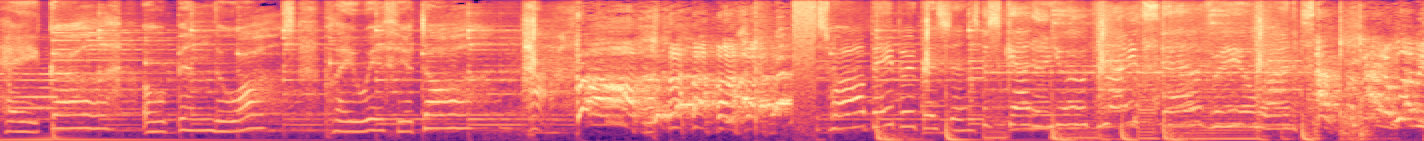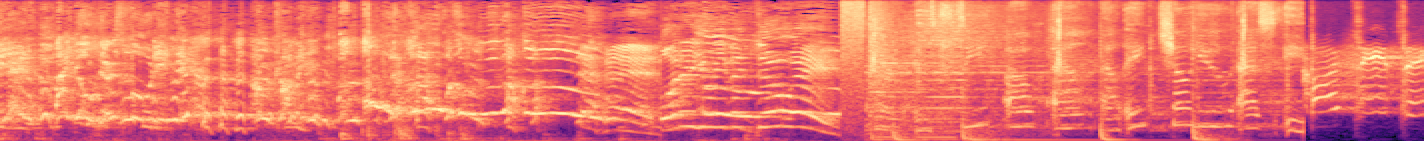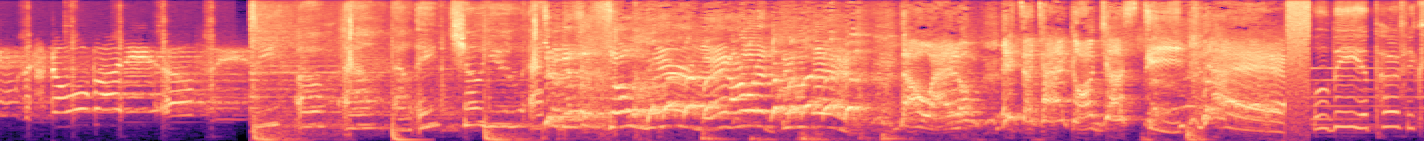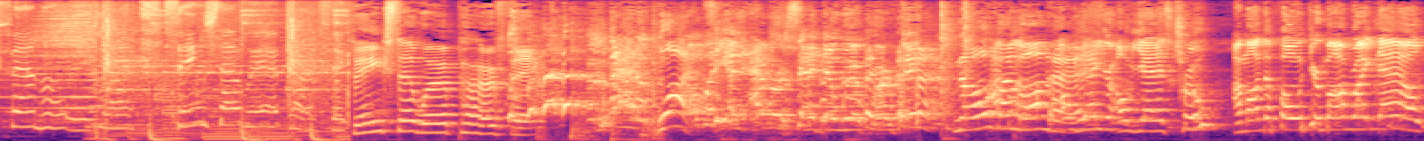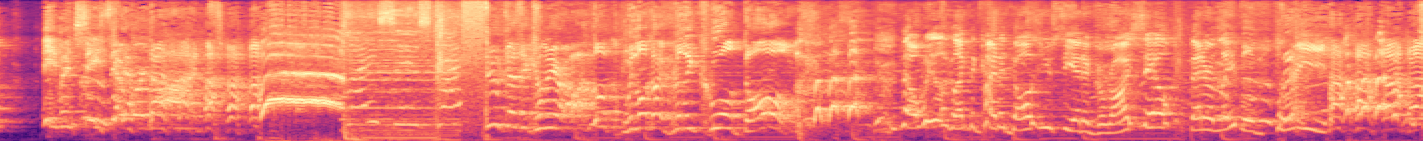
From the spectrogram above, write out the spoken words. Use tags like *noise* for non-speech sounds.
Hey girl, open the walls, play with your doll. Ha! *laughs* This wallpaper glistens, it's getting your place. Everyone, Adam, let me in! I know there's food in there! I'm coming! *laughs* What are you even doing? curtains. C O L L H O U S E. I H O U S E. Dude, this is so weird, man. I don't want to do this. No, Adam! It's Attack on Justy! Yeah! We'll be a perfect family. One thinks that we're perfect. Thinks that we're perfect. *laughs* Adam! What? Nobody has ever said that we're perfect! *laughs* No, my I'm mom on- Oh has. yeah, you're. Oh yeah, that's true. I'm on the phone with your mom right now. Even she said we're not. *laughs* we look like really cool dolls. *laughs* No, we look like the kind of dolls you see at a garage sale that are labeled free. *laughs*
